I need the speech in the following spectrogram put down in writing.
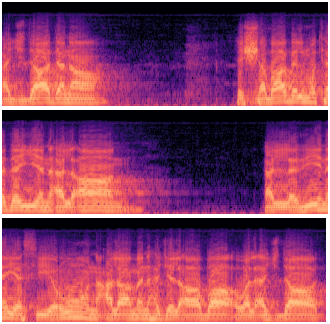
أجدادنا الشباب المتدين الآن الذين يسيرون على منهج الآباء والأجداد.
